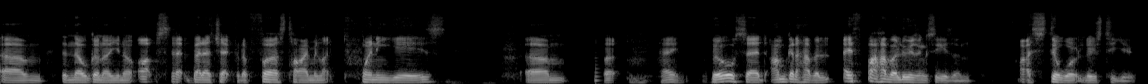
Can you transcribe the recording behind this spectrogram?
Um, then they were gonna, you know, upset Belichick for the first time in like 20 years. Um, but hey, Bill said, "I'm gonna have a. If I have a losing season, I still won't lose to you."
